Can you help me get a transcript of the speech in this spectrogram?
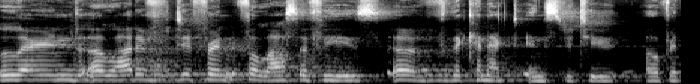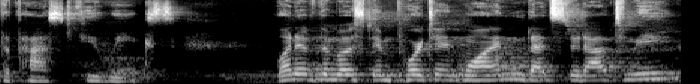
learned a lot of different philosophies of the Connect Institute over the past few weeks. One of the most important one that stood out to me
